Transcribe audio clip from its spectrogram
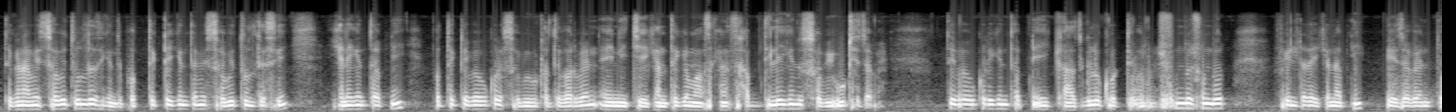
তো এখানে আমি ছবি তুলতেছি কিন্তু, প্রত্যেকটাই কিন্তু আমি ছবি তুলতেছি। এখানে কিন্তু আপনি প্রত্যেকটা ব্যবহার করে ছবি উঠাতে পারবেন। এই নিচে এখান থেকে মাঝখানে ছাপ দিলেই কিন্তু ছবি উঠে যাবে। তো এভাবে করে কিন্তু আপনি এই কাজগুলো করতে পারবেন। সুন্দর সুন্দর ফিল্টার এখানে আপনি পেয়ে যাবেন। তো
